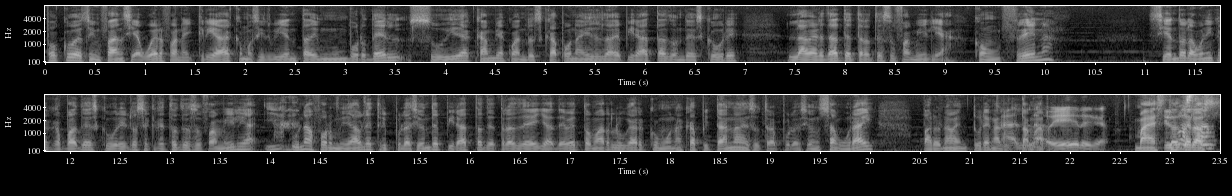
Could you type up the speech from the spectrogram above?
poco de su infancia, huérfana y criada como sirvienta de un bordel. Su vida cambia cuando escapa a una isla de piratas donde descubre la verdad detrás de su familia. Con Frena, siendo la única capaz de descubrir los secretos de su familia y una formidable tripulación de piratas detrás de ella. Debe tomar lugar como una capitana de su tripulación samurái para una aventura en alta la mar. verga. Ma, Es de las,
